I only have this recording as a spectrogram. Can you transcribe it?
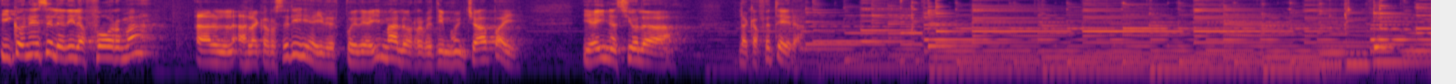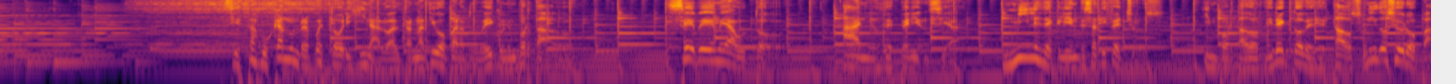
Y con ese le di la forma a la carrocería y después de ahí más lo repetimos en chapa y, ahí nació la cafetera. Si estás buscando un repuesto original o alternativo para tu vehículo importado, CBM Auto. Años de experiencia. Miles de clientes satisfechos. Importador directo desde Estados Unidos y Europa.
